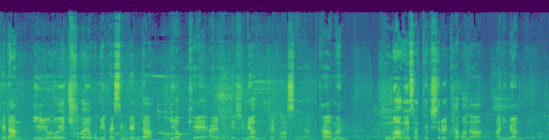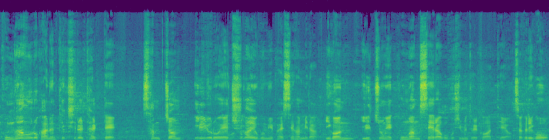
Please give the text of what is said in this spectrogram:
개당 1유로의 추가 요금이 발생된다. 이렇게 알고 계시면 될 것 같습니다. 다음은 공항에서 택시를 타거나 아니면 공항으로 가는 택시를 탈때 3.1유로의 추가 요금이 발생합니다. 이건 일종의 공항세라고 보시면 될 것 같아요. 자, 그리고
